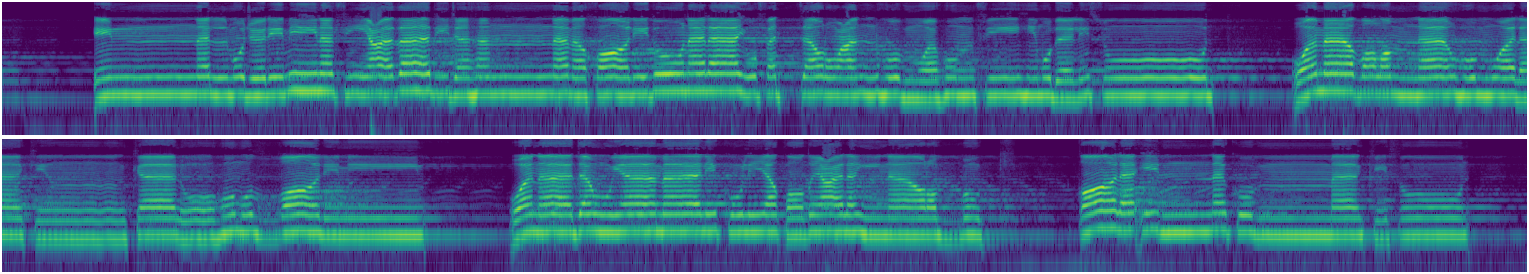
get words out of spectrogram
إن المجرمين في عذاب جهنم خالدون لا يفتر عنهم وهم فيه مبلسون وما ظلمناهم ولكن كانوا هم الظالمين ونادوا يا مالك ليقض علينا ربك قال انكم ماكثون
